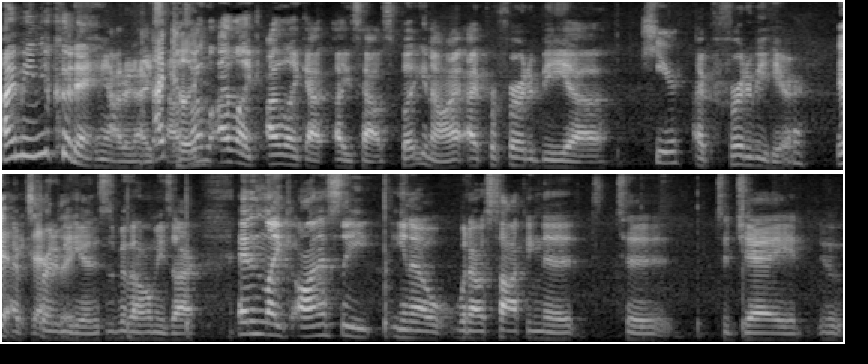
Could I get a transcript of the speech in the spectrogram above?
I mean, you could hang out at Ice I House. could. I, I like I like Ice House, but you know, I, I prefer to be uh, here. I prefer to be here. Yeah, I prefer to exactly. be here. This is where the homies are. And like honestly, you know, when I was talking to to to Jay, who,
